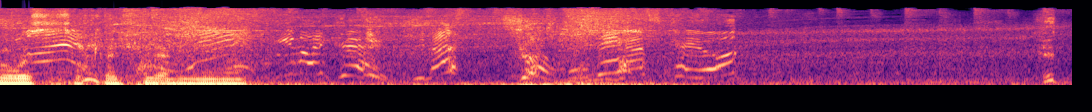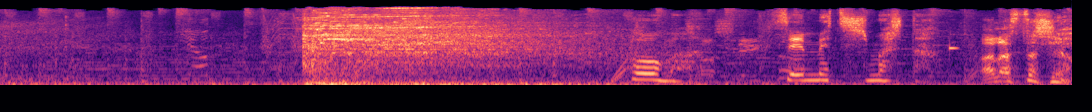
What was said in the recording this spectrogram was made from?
Oh, es ist doch gleich viel angenehmer. 殲滅しましたアナスタシア。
